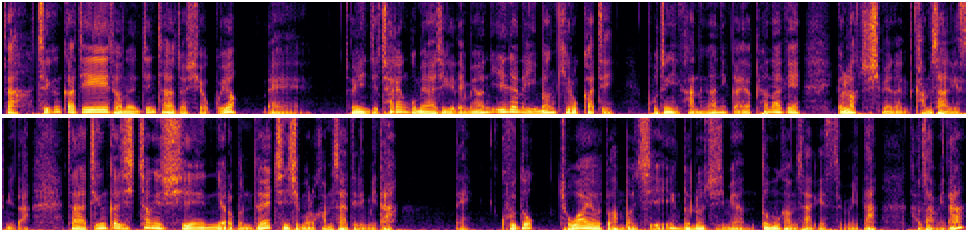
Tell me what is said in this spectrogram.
자, 지금까지 저는 찐차 아저씨였고요. 네. 저희 이제 차량 구매하시게 되면 1년에 2만 킬로까지 보증이 가능하니까요. 편하게 연락 주시면 감사하겠습니다. 자, 지금까지 시청해주신 여러분들 진심으로 감사드립니다. 네. 구독, 좋아요도 한 번씩 눌러주시면 너무 감사하겠습니다. 감사합니다.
